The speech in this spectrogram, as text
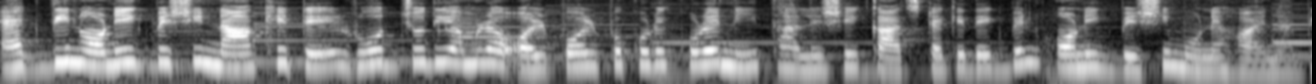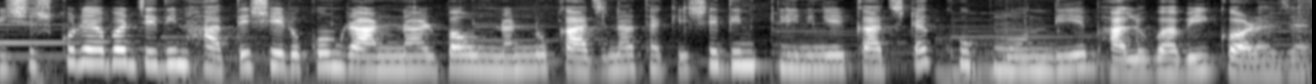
একদিন অনেক বেশি না খেটে রোজ যদি আমরা অল্প অল্প করে করে নিই, তাহলে সেই কাজটাকে দেখবেন অনেক বেশি মনে হয় না। বিশেষ করে আবার যেদিন হাতে সেরকম রান্নার বা অন্যান্য কাজ না থাকে, সেদিন ক্লিনিংয়ের কাজটা খুব মন দিয়ে ভালোভাবেই করা যায়।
